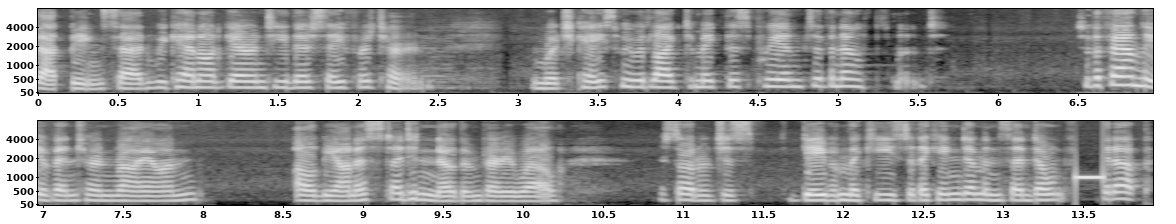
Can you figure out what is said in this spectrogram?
That being said, we cannot guarantee their safe return, in which case we would like to make this preemptive announcement. To the family of intern Ryan, I'll be honest, I didn't know them very well. I sort of just gave him the keys to the kingdom and said, don't f it up.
